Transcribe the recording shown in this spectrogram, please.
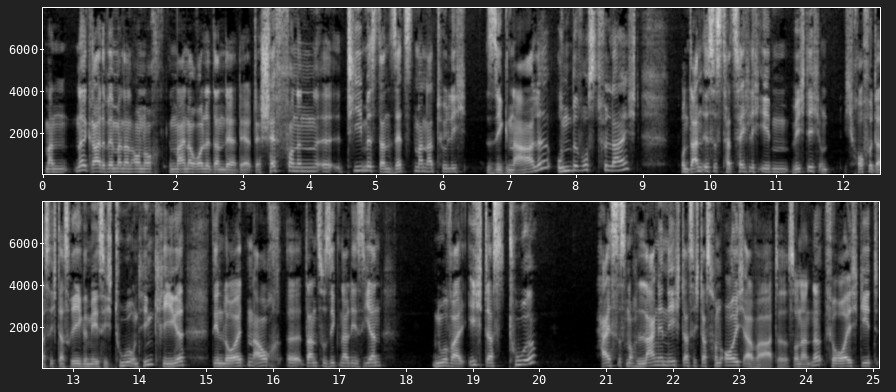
man, ne, gerade wenn man dann auch noch in meiner Rolle dann der, der, der Chef von einem äh, Team ist, dann setzt man natürlich Signale, unbewusst vielleicht, und dann ist es tatsächlich eben wichtig, und ich hoffe, dass ich das regelmäßig tue und hinkriege, den Leuten auch äh, dann zu signalisieren, nur weil ich das tue, heißt es noch lange nicht, dass ich das von euch erwarte, sondern ne, für euch geht,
